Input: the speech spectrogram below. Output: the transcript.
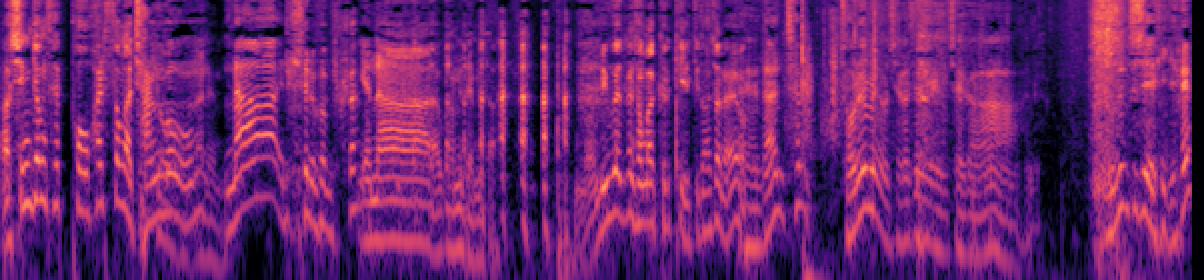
아, 신경세포 활성화 장모음 나 이렇게 되는 겁니까? 예 나라고 하면 됩니다. 뭐, 미국 애들은 정말 그렇게 읽기도 하잖아요. 네, 난 참 저렴해요. 제가 생각해도 제가 무슨 뜻이에요 이게?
